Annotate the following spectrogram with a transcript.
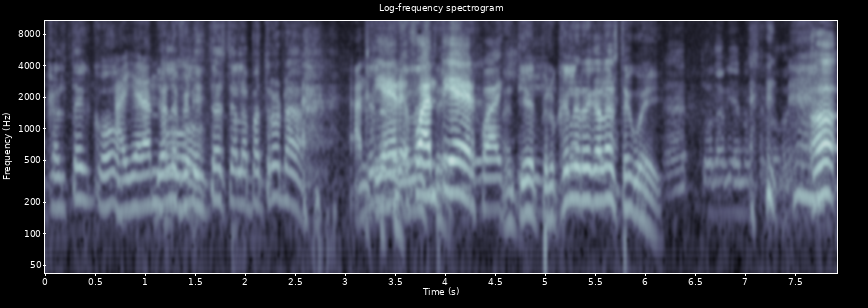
Caltenco. Ayer Ya le anduvo- felicitaste a la patrona. ¿Qué le Antier, fue regalaste? antier, Joaquín. Antier, ¿pero qué le regalaste, güey? Ah,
